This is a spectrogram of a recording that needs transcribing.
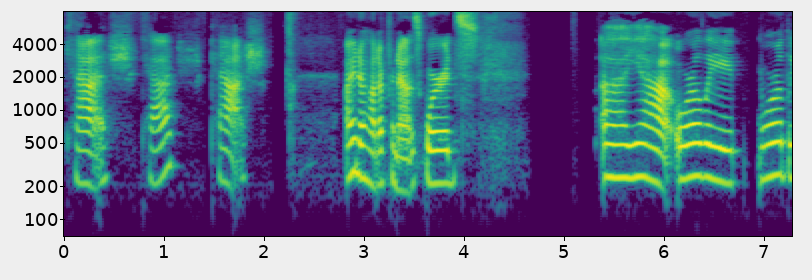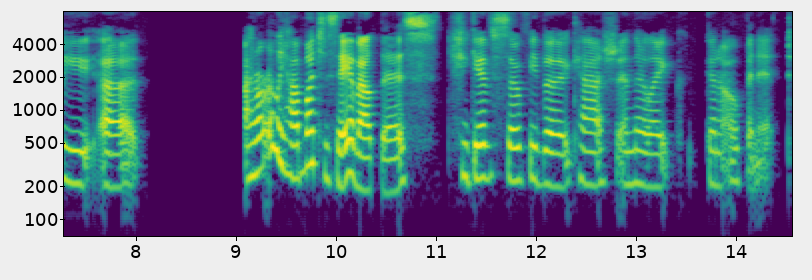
cache. Cash? Cash. I know how to pronounce words. Uh yeah, Oralie Oralie uh I don't really have much to say about this. She gives Sophie the cache and they're like gonna open it.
